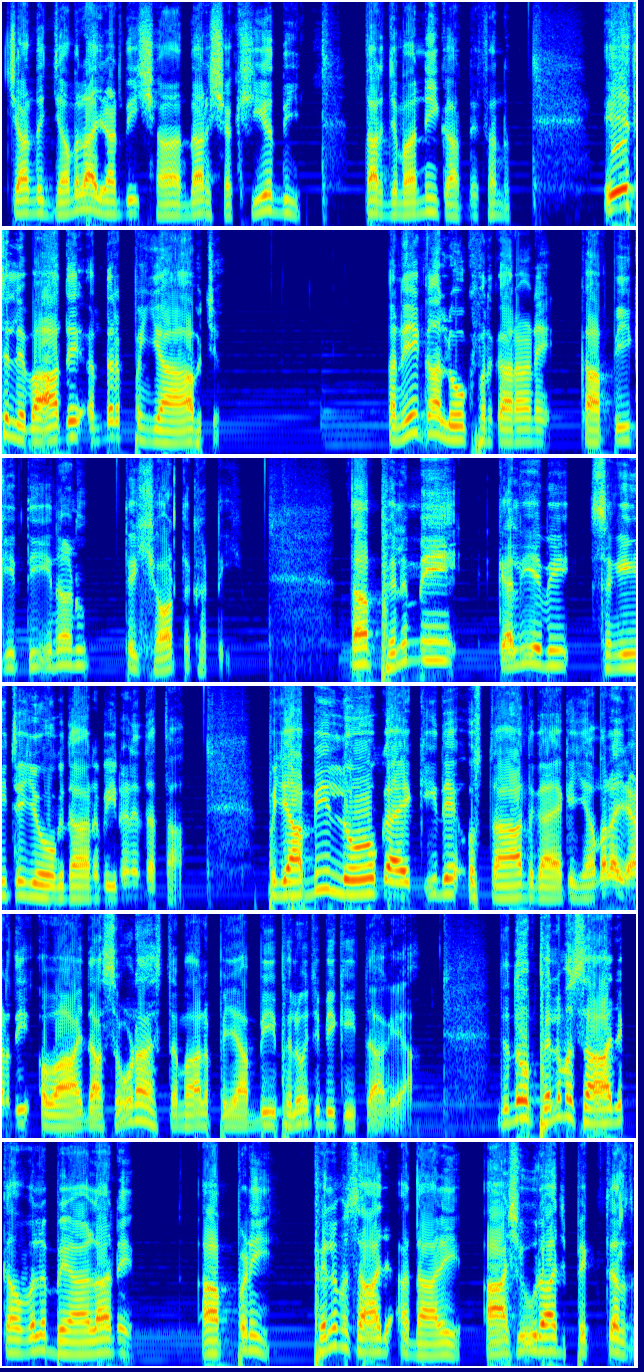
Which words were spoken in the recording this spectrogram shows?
ਚੰਦ ਜਮਲਾ ਜੱਟ ਦੀ ਸ਼ਾਨਦਾਰ ਸ਼ਖਸੀਅਤ ਦੀ ਤਰਜਮਾਨੀ ਕਰਦੇ ਸਨ। ਇਸ ਲਿਬਾਸ ਦੇ ਅੰਦਰ ਪੰਜਾਬ 'ਚ ਅਨੇਕਾਂ ਲੋਕ ਫਨਕਾਰਾਂ ਨੇ ਕਾਪੀ ਕੀਤੀ ਇਹਨਾਂ ਨੂੰ ਤੇ ਸ਼ੌਹਰਤ ਖੱਟੀ। ਤਾਂ ਫਿਲਮੀ ਕਹਿ ਲਈਏ ਵੀ ਸੰਗੀਤ 'ਚ ਯੋਗਦਾਨ ਵੀ ਇਹਨਾਂ ਨੇ ਦਿੱਤਾ। ਪੰਜਾਬੀ ਲੋਕ ਗਾਇਕੀ ਦੇ ਉਸਤਾਦ ਗਾਇਕ ਯਮਲਾ ਜੱਟ ਦੀ ਆਵਾਜ਼ ਦਾ ਸੋਹਣਾ ਇਸਤੇਮਾਲ ਪੰਜਾਬੀ ਫਿਲਮ 'ਚ ਵੀ ਕੀਤਾ ਗਿਆ। ਜਦੋਂ ਫਿਲਮ ਸਾਜ਼ ਕੰਵਲ ਬਿਆਲਾ ਨੇ ਆਪਣੀ ਫਿਲਮ ਸਾਜ਼ ਅਦਾਰੇ ਆਸ਼ੂਰਾਜ ਪਿਕਚਰਜ਼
